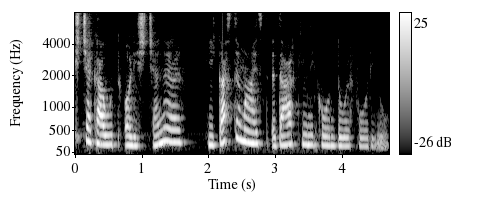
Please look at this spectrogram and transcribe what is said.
Please check out Oli's channel, he customized a dark unicorn doll for you.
